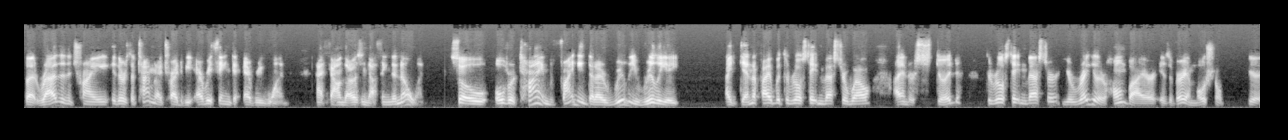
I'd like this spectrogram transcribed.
But rather than try, there was a time when I tried to be everything to everyone. I found that I was nothing to no one. So over time, finding that I really, really identified with the real estate investor well, I understood the real estate investor. Your regular home buyer is a very emotional uh,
